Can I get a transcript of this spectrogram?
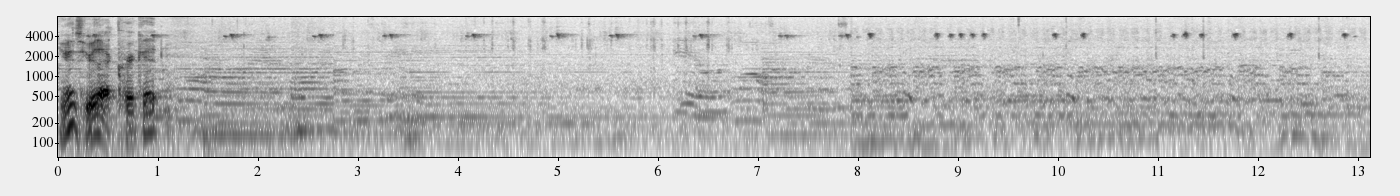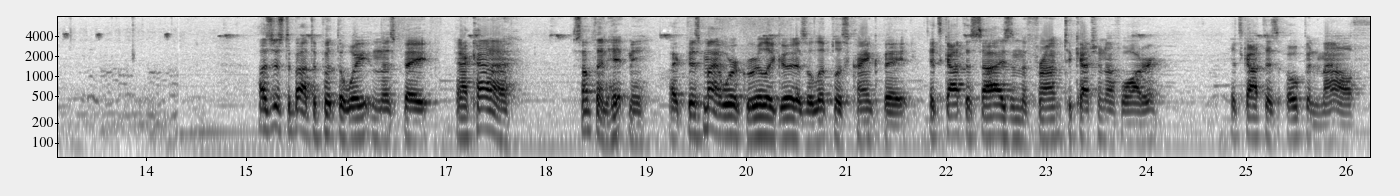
You guys hear that cricket? I was just about to put the weight in this bait and I kind of something hit me. Like this might work really good as a lipless crankbait. It's got the size in the front to catch enough water. It's got this open mouth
